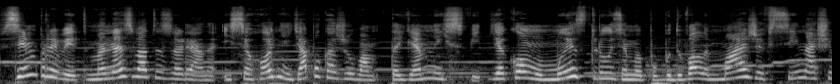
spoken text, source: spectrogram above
Всім привіт! Мене звати Зоряна, і сьогодні я покажу вам таємний світ, в якому ми з друзями побудували майже всі наші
